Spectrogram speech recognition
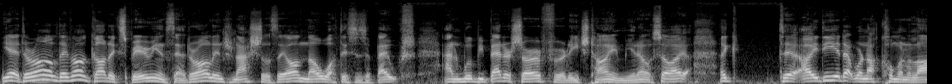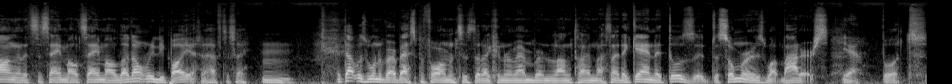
Yeah, they're all they've all got experience now. They're all internationals. They all know what this is about, and will be better served for it each time. You know, so I like the idea that we're not coming along and it's the same old, same old. I don't really buy it. I have to say. Hmm. That was one of our best performances that I can remember in a long time last night. Again, it does. The summer is what matters. Yeah. but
